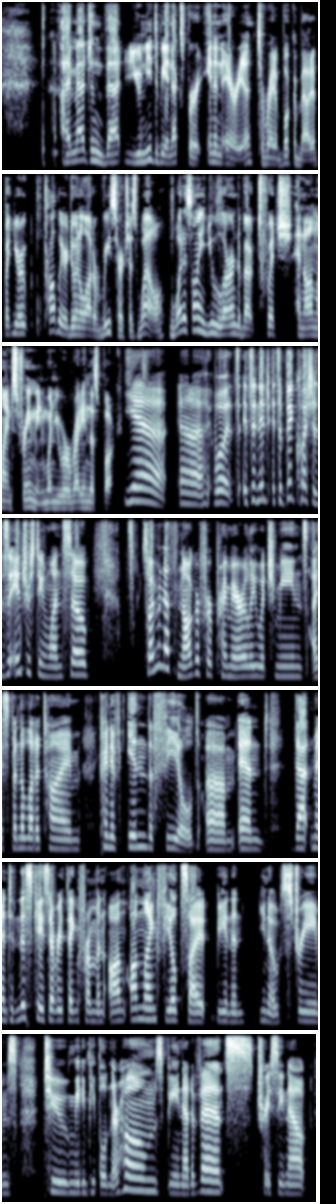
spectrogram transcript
I imagine that you need to be an expert in an area to write a book about it, but you probably are doing a lot of research as well. What is something you learned about Twitch and online streaming when you were writing this book? Yeah, uh, well, it's it's an it's a big question. It's an interesting one. So, so I'm an ethnographer primarily, which means I spend a lot of time kind of in the field, um, and that meant in this case everything from an on, online field site being in you know, streams to meeting people in their homes, being at events, tracing out.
